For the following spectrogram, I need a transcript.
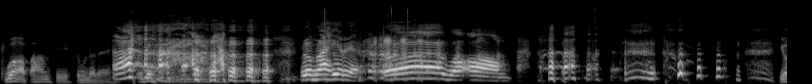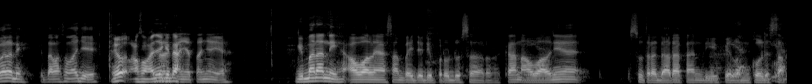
Gua nggak paham sih sebenarnya. Belum lahir ya? Oh, bohong. Gimana nih? Kita langsung aja ya. Yuk, langsung aja kita. tanya-tanya ya. Gimana nih awalnya sampai jadi produser? Kan awalnya sutradara kan di film Iya, Kuldesak.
